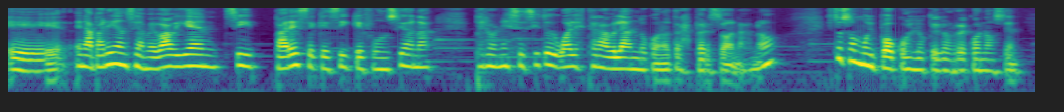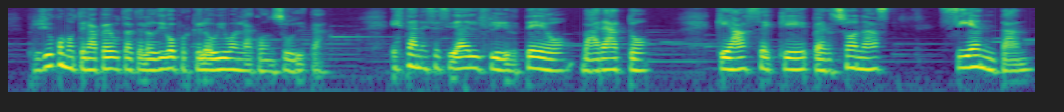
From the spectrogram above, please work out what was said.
eh, en apariencia me va bien, sí, parece que sí, que funciona, pero necesito igual estar hablando con otras personas, ¿no? Estos son muy pocos los que los reconocen, pero yo como terapeuta te lo digo porque lo vivo en la consulta. Esta necesidad del flirteo barato que hace que personas sientan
